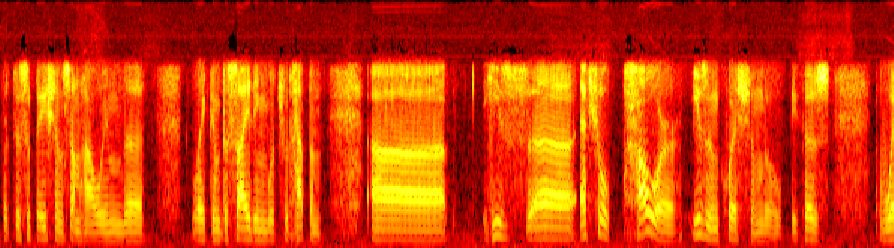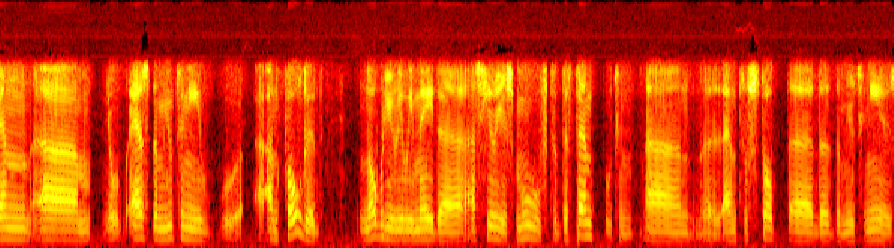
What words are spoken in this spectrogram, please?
participation somehow in the like in deciding what should happen. Uh, his uh, actual power is in question, though, because when, um, as the mutiny unfolded, nobody really made a, a serious move to defend Putin uh, and to stop the, the, the mutineers.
